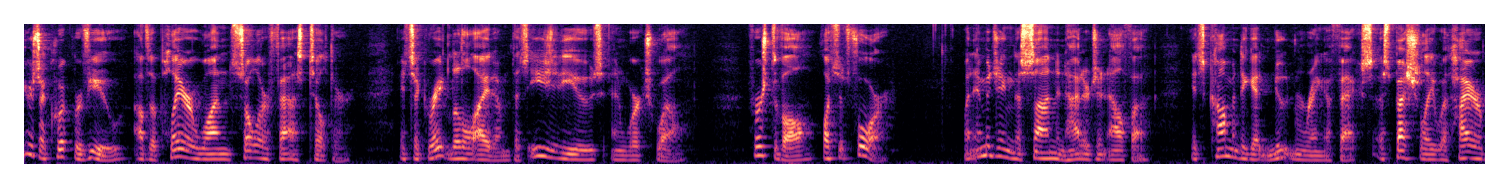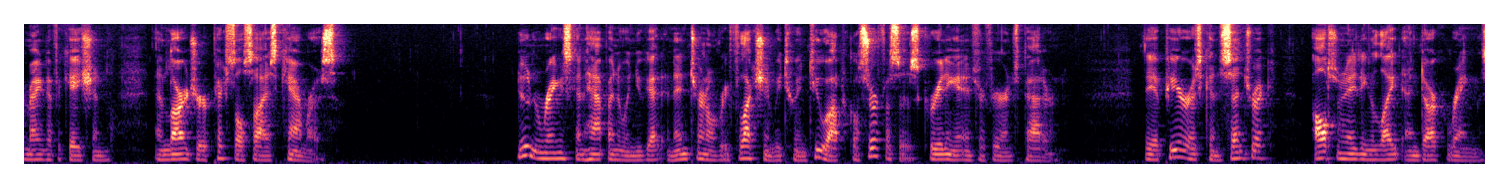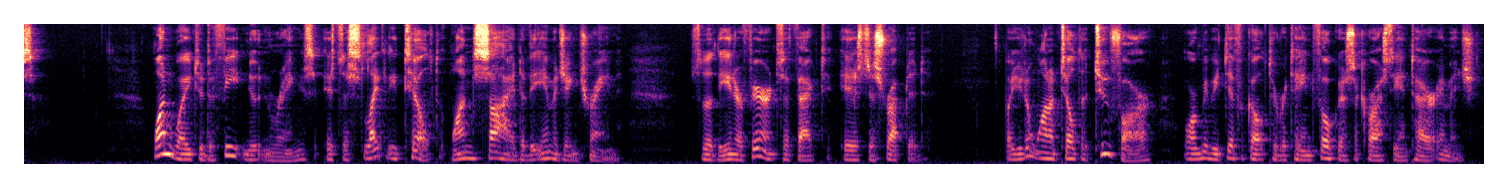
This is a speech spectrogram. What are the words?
Here's a quick review of the Player One Solar Fast Tilter. It's a great little item that's easy to use and works well. First of all, what's it for? When imaging the sun in hydrogen alpha, it's common to get Newton ring effects, especially with higher magnification and larger pixel-sized cameras. Newton rings can happen when you get an internal reflection between two optical surfaces, creating an interference pattern. They appear as concentric, alternating light and dark rings. One way to defeat Newton rings is to slightly tilt one side of the imaging train so that the interference effect is disrupted. But you don't want to tilt it too far or it may be difficult to retain focus across the entire image.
